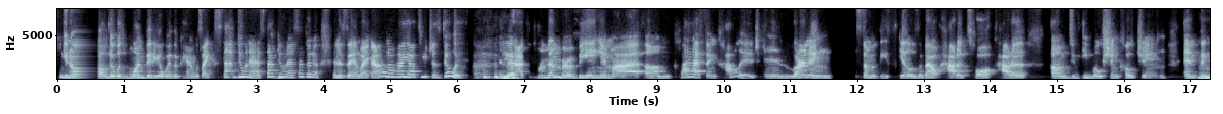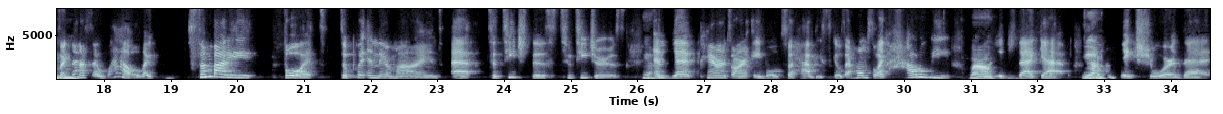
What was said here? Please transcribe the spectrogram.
you know, there was one video where the parent was like, "Stop doing that! Stop doing that! Stop doing that!" And it's saying like, "I don't know how y'all teachers do it." And yeah. then I remember being in my um, class in college and learning some of these skills about how to talk, how to um, do emotion coaching, and things mm. like that. I said, "Wow!" Like somebody thought to put in their mind at to teach this to teachers yeah. and yet parents aren't able to have these skills at home so like how do we wow. bridge that gap yeah. how do we make sure that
